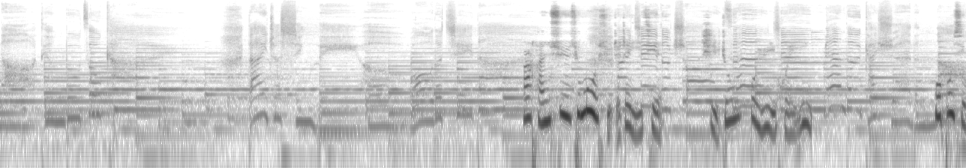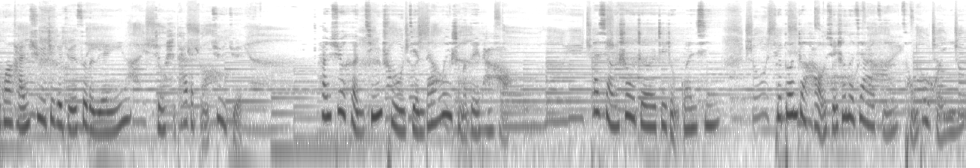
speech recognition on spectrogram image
那天不走开，而韩旭却默许着这一切，始终不予以回应。我不喜欢韩旭这个角色的原因，就是他的不拒绝。韩旭很清楚简单为什么对他好，他享受着这种关心，却端着好学生的架子，从不回应。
